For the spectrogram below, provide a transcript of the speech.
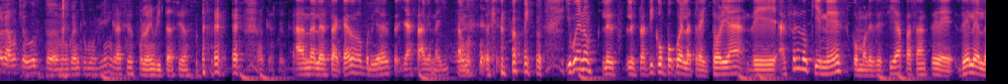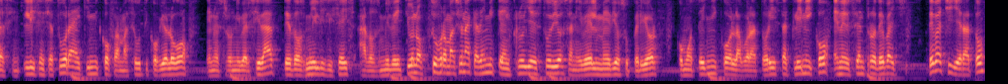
Hola, mucho gusto, me encuentro muy bien, gracias por la invitación. Ándale hasta acá, ¿no? porque ya, saben, ahí estamos haciendo. y bueno, les, les, platico un poco de la trayectoria de Alfredo, quien es, como les decía, pasante de la licenciatura en Químico Farmacéutico Biólogo de nuestra universidad de 2016 a 2021. Su formación académica incluye estudios a nivel medio superior como técnico laboratorista clínico en el Centro de Bachillerato de Bachillerato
